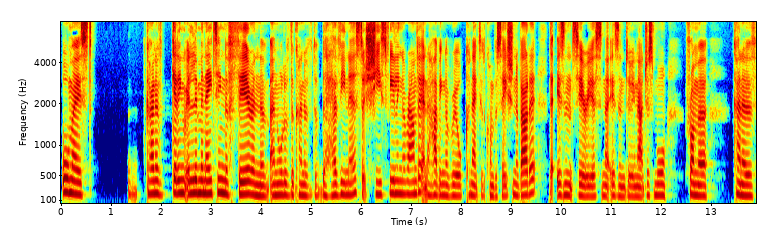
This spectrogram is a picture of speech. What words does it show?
almost kind of getting eliminating the fear and the and all of the kind of the, the, heaviness that she's feeling around it and having a real connected conversation about it that isn't serious and that isn't doing that just more from a kind of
